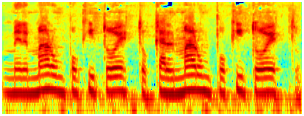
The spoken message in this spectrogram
mermar un poquito esto, calmar un poquito esto?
